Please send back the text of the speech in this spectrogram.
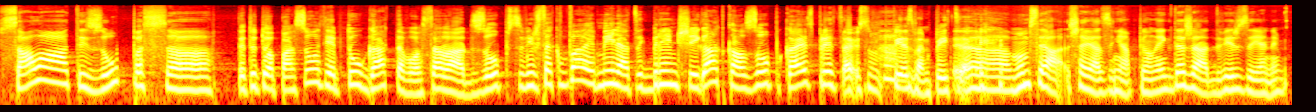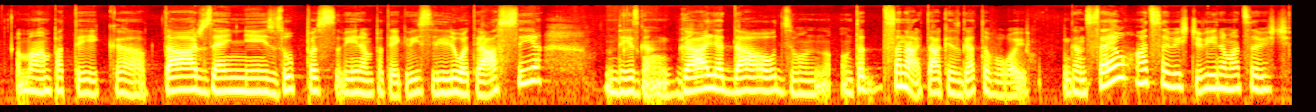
salāti, zupas, uh, Tad tu to pasūti, ja tu gatavo salātu zupas. Vīrs saka, vai mīļā, cik brīnišķīgi atkal zupa, kā es priecājos un piezvanu. Jā, mums jā, šajā ziņā pilnīgi dažādi virzieni. Man patīk dārzeņi, zupas, vīram patīk visi ļoti asie, diezgan gaļa daudz. Un, un tad sanāk tā, ka es gatavoju gan sev atsevišķi, vīram atsevišķi,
